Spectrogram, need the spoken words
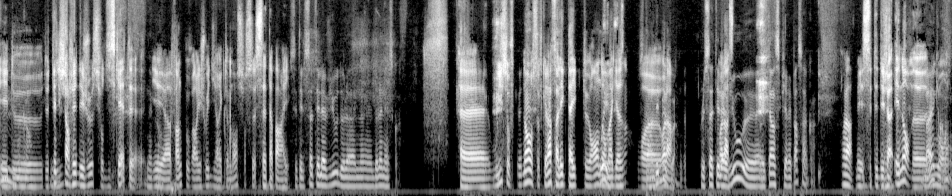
et Mmh, de, de télécharger des jeux sur disquette, et afin de pouvoir y jouer directement sur ce- cet appareil. C'était le Satellaview de la, de la NES, quoi. Euh, oui, sauf que non, sauf que là, fallait que tu ailles te rendre Oui, en magasin. Pour, euh, début, voilà. Le Satellaview euh, a été inspiré par ça, quoi. voilà. Mais c'était déjà énorme. euh, Bah ouais, nous, carrément. on-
